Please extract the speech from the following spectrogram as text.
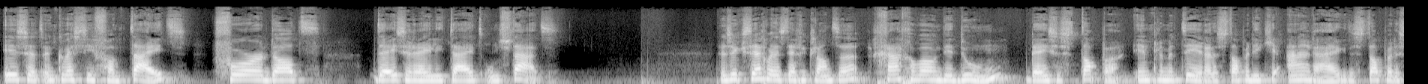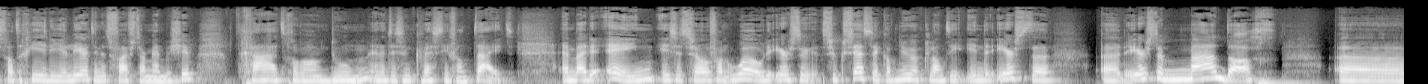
is het een kwestie van tijd voordat deze realiteit ontstaat. Dus ik zeg wel eens tegen klanten: ga gewoon dit doen. Deze stappen implementeren. De stappen die ik je aanreik. De stappen, de strategieën die je leert in het 5-star membership. Ga het gewoon doen. En het is een kwestie van tijd. En bij de een is het zo van: wow, de eerste succes. Ik had nu een klant die in de eerste, uh, de eerste maandag uh,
